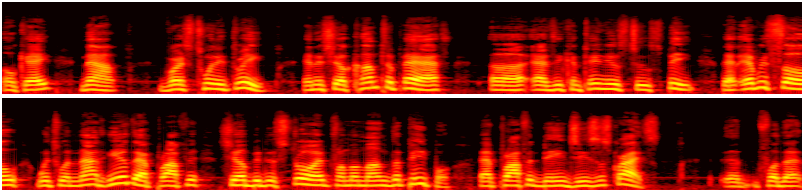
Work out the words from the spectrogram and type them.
Okay, now, verse 23 And it shall come to pass, uh, as he continues to speak, that every soul which will not hear that prophet shall be destroyed from among the people. That prophet being Jesus Christ. Uh, for that,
